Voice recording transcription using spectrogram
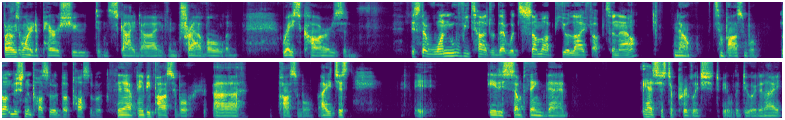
But I always wanted to parachute and skydive and travel and race cars and Is there one movie title that would sum up your life up to now? no, it's impossible. Not Mission Impossible, but possible. Yeah, maybe possible. Uh, possible. I just, it, it is something that, yeah, it's just a privilege to be able to do it. And I,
